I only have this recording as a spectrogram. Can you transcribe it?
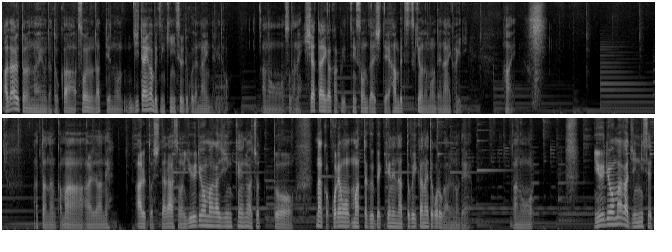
アダルトの内容だとかそういうのだっていうの自体は別に気にするとこではないんだけどあのそうだね。被写体が確実に存在して判別つくようなものでない限り。はい。あとはなんかまああれだね。あるとしたらその有料マガジン系のはちょっとなんかこれも全く別件で納得いかないところがあるのであの有料マガジンに設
